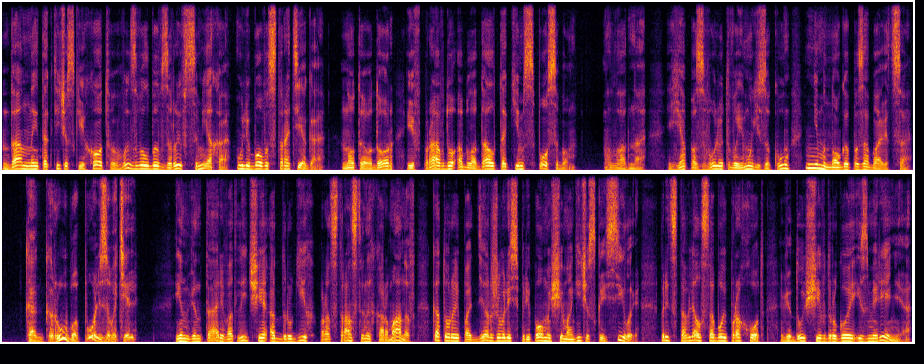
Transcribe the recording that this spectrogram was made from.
Данный тактический ход вызвал бы взрыв смеха у любого стратега, но Теодор и вправду обладал таким способом. «Ладно, я позволю твоему языку немного позабавиться». «Как грубо, пользователь!» Инвентарь, в отличие от других пространственных карманов, которые поддерживались при помощи магической силы, представлял собой проход, ведущий в другое измерение,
